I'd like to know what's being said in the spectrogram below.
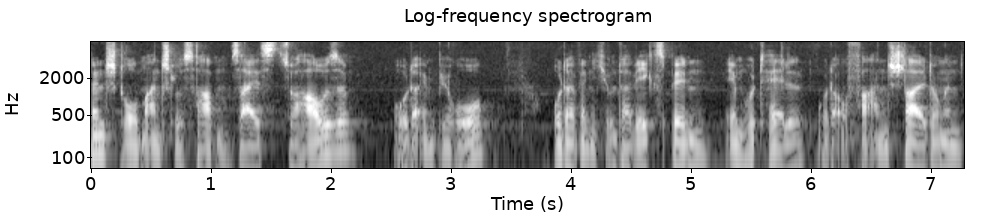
einen Stromanschluss haben, sei es zu Hause oder im Büro oder wenn ich unterwegs bin, im Hotel oder auf Veranstaltungen.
